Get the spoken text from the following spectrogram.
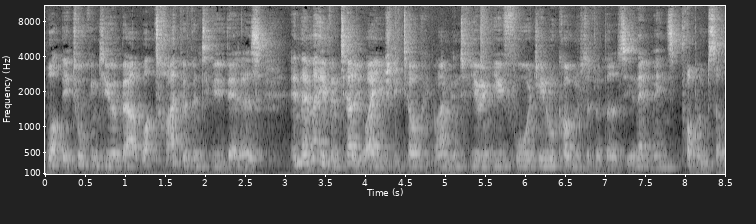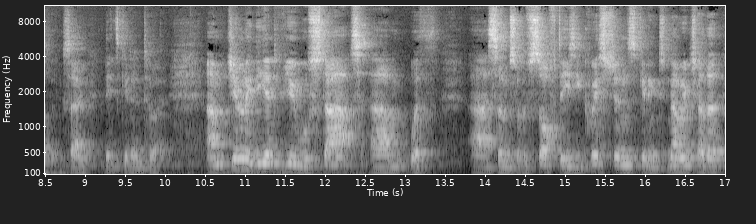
what they're talking to you about, what type of interview that is, and they may even tell you. I usually tell people I'm interviewing you for general cognitive ability, and that means problem solving. So let's get into it. Um, generally, the interview will start um, with uh, some sort of soft, easy questions, getting to know each other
